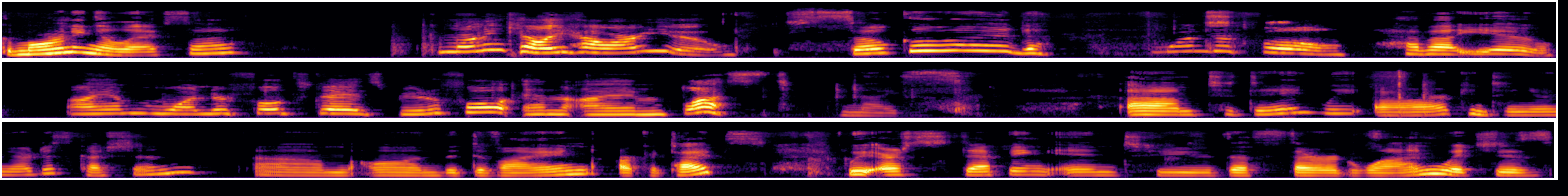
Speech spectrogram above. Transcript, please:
Good morning, Alexa. Good morning, Kelly. How are you? So good. Wonderful. How about you? I am wonderful today. It's beautiful and I'm blessed. Nice. Um, today we are continuing our discussion um, on the divine archetypes. We are stepping into the third one, which is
